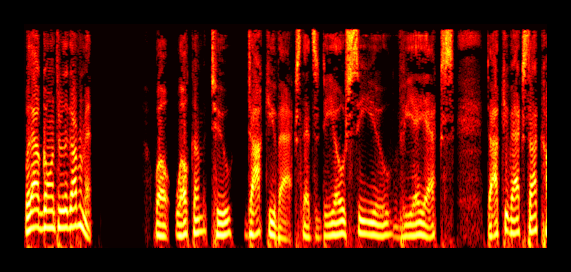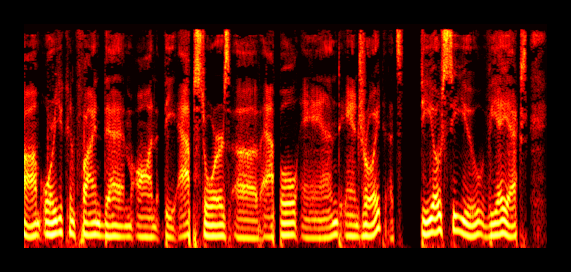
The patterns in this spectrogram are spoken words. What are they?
without going through the government. Well, welcome to DocuVax. That's D-O-C-U-V-A-X, DocuVax.com, or you can find them on the app stores of Apple and Android. That's D-O-C-U-V-A-X.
